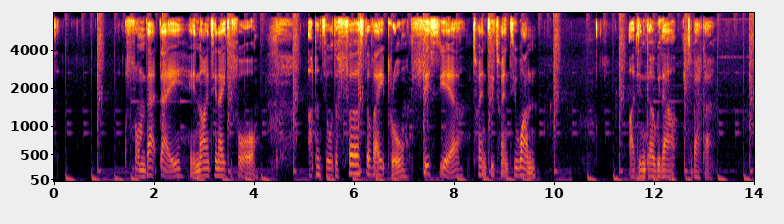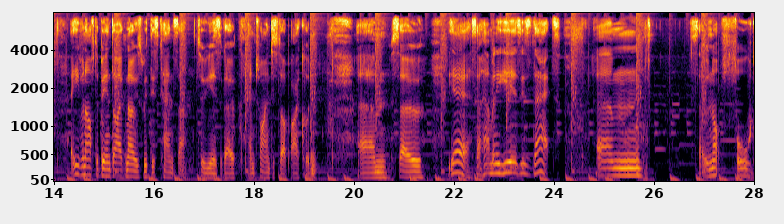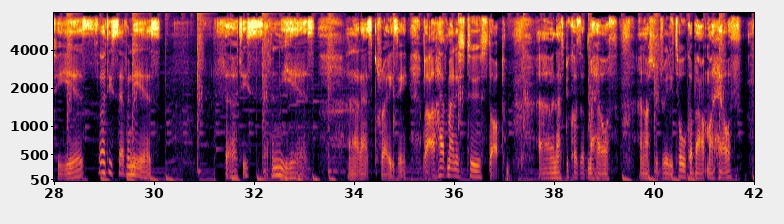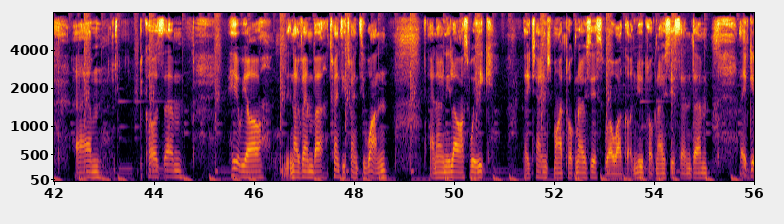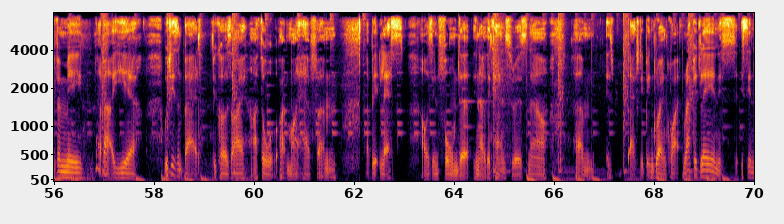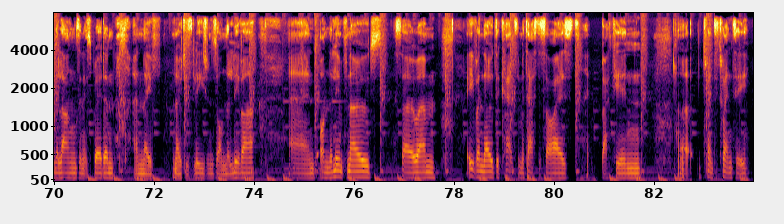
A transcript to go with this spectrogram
from that day in 1984 up until the 1st of April this year, 2021, I didn't go without tobacco even after being diagnosed with this cancer two years ago and trying to stop, I couldn't. Um, so, yeah, so how many years is that? Um, so, not 40 years, 37 years. 37 years. Uh, that's crazy. But I have managed to stop, uh, and that's because of my health. And I should really talk about my health. Um, because um, here we are, November 2021, and only last week they changed my prognosis. Well, I got a new prognosis, and um, they've given me about a year, which isn't bad because I, I thought I might have um, a bit less. I was informed that you know the cancer is now um, actually been growing quite rapidly and it's it's in the lungs and it's spread and and they've noticed lesions on the liver and on the lymph nodes. So um, even though the cancer metastasized back in uh, 2020,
